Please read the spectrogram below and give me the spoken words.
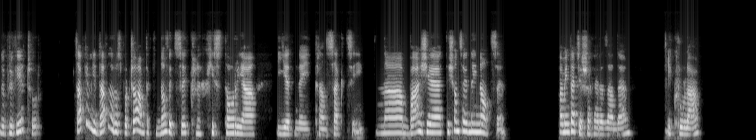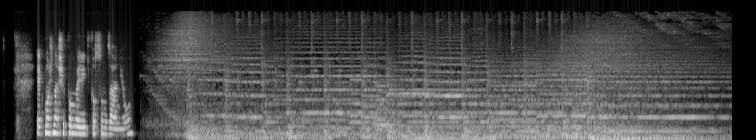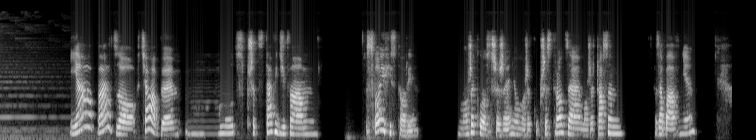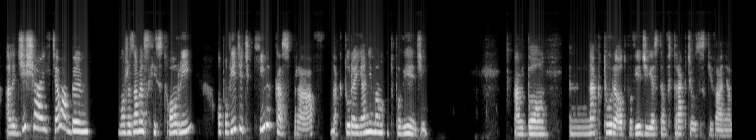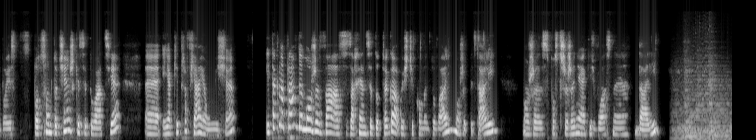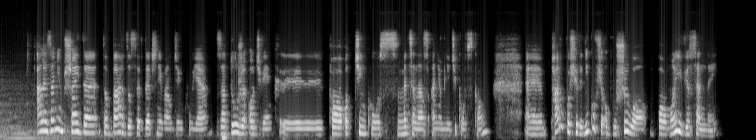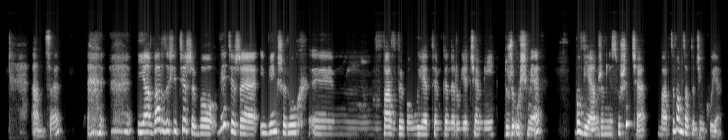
Dobry wieczór. Całkiem niedawno rozpoczęłam taki nowy cykl Historia jednej transakcji na bazie Tysiąca Jednej Nocy. Pamiętacie Szecherazadę i króla? Jak można się pomylić w osądzaniu? Ja bardzo chciałabym móc przedstawić Wam swoje historie. Może ku ostrzeżeniu, może ku przestrodze, może czasem zabawnie, ale dzisiaj chciałabym może zamiast historii opowiedzieć kilka spraw, na które ja nie mam odpowiedzi, albo na które odpowiedzi jestem w trakcie uzyskiwania, bo, jest, bo są to ciężkie sytuacje, e, jakie trafiają mi się. I tak naprawdę może Was zachęcę do tego, abyście komentowali, może pytali, może spostrzeżenia jakieś własne dali. Ale zanim przejdę, to bardzo serdecznie Wam dziękuję za duży oddźwięk y, po odcinku z mecenas Anią Niedzikowską. E, paru pośredników się obruszyło po mojej wiosennej Ance. Ja bardzo się cieszę, bo wiecie, że im większy ruch w Was wywołuje, tym generujecie mi duży uśmiech, bo wiem, że mnie słyszycie bardzo Wam za to dziękuję.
